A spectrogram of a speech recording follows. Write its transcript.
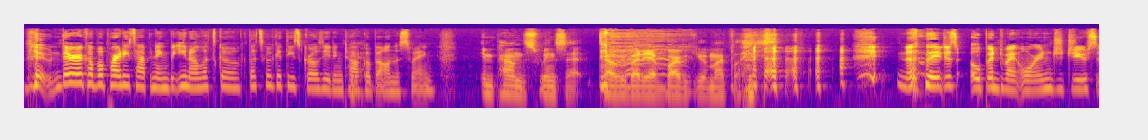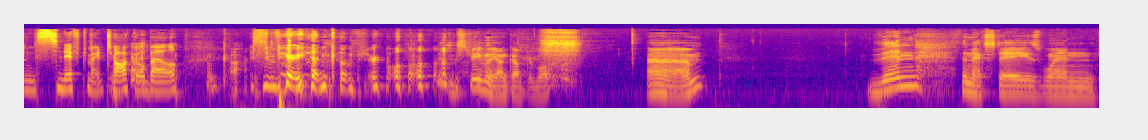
there are a couple parties happening, but you know, let's go let's go get these girls eating Taco Bell on the swing. Impound the swing set. Tell everybody to have barbecue at my place. No, they just opened my orange juice and sniffed my Taco Bell. oh God, It's very uncomfortable. it's extremely uncomfortable. Um. Then the next day is when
